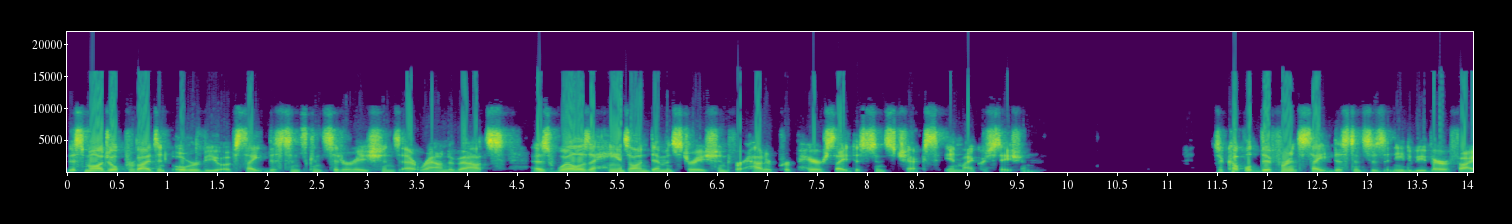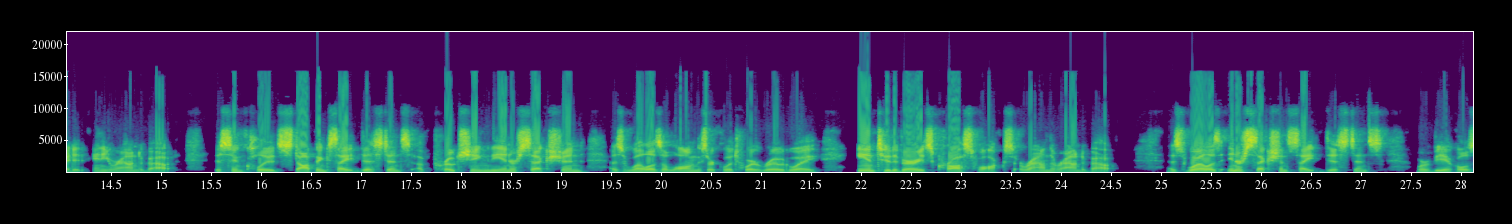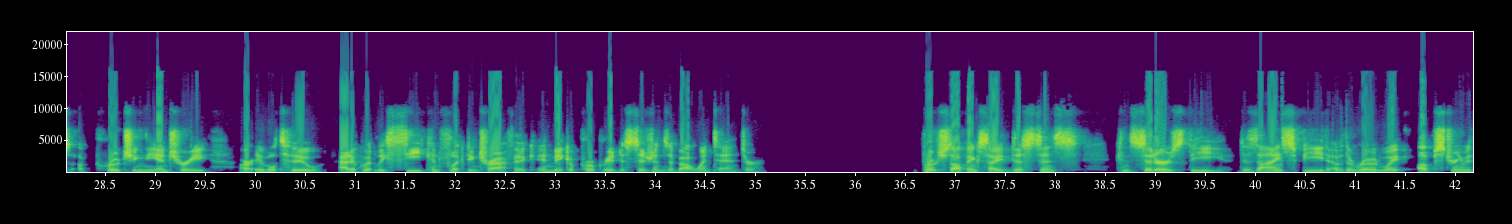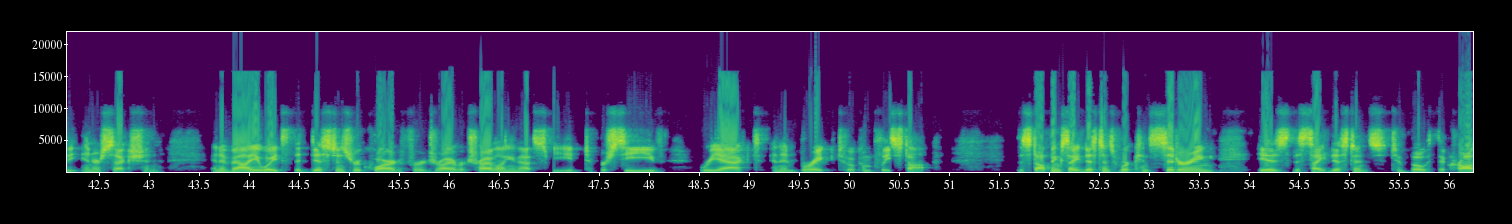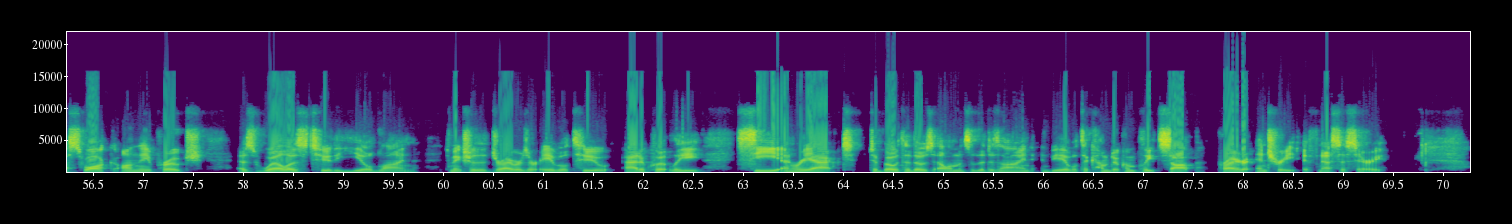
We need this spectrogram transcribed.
This module provides an overview of sight distance considerations at roundabouts, as well as a hands-on demonstration for how to prepare sight distance checks in MicroStation. There's a couple different sight distances that need to be verified at any roundabout. This includes stopping sight distance approaching the intersection, as well as along the circulatory roadway, and to the various crosswalks around the roundabout as well as intersection sight distance, where vehicles approaching the entry are able to adequately see conflicting traffic and make appropriate decisions about when to enter. Approach stopping sight distance considers the design speed of the roadway upstream of the intersection and evaluates the distance required for a driver traveling in that speed to perceive, react, and then brake to a complete stop. The stopping sight distance we're considering is the sight distance to both the crosswalk on the approach as well as to the yield line to make sure that drivers are able to adequately see and react to both of those elements of the design and be able to come to a complete stop prior to entry if necessary.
